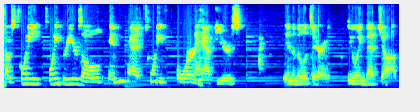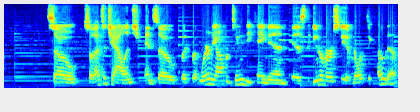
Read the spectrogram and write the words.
I was 20, 23 years old, and he had 24 and a half years in the military doing that job. So, so that's a challenge. And so, but, but where the opportunity came in is the University of North Dakota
